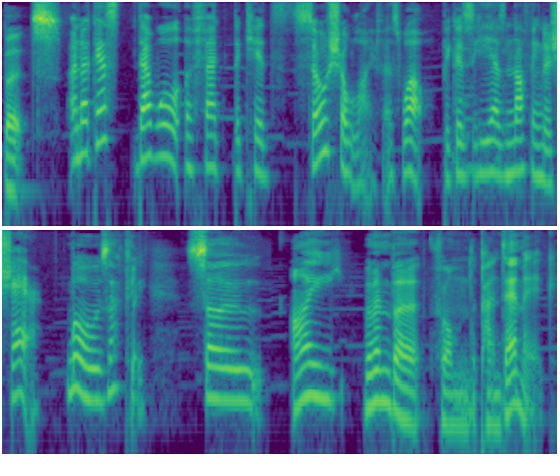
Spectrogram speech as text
but And I guess that will affect the kid's social life as well because he has nothing to share. Well, exactly. So I remember from the pandemic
